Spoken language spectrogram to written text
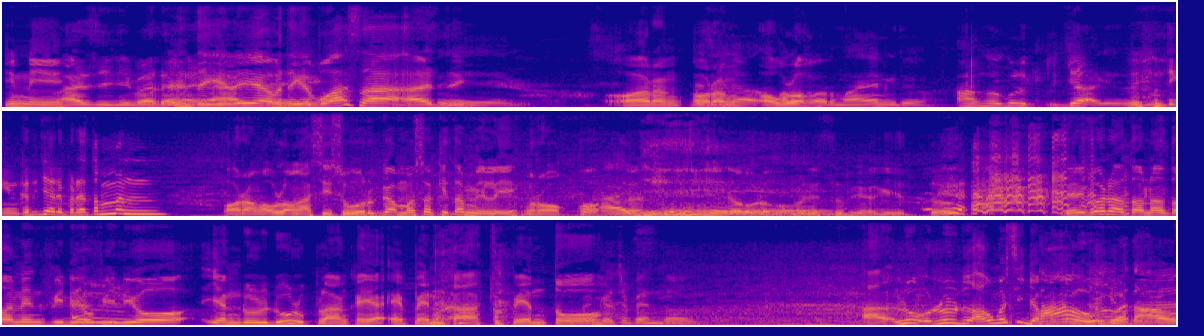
ini Asik ibadah. Mentingin iya Mentingin puasa Anjing orang orang Biasanya Allah kalau keluar main gitu. Ah enggak gue lagi kerja gitu. Pentingin kerja daripada temen. orang Allah ngasih surga masa kita milih ngerokok kan? Anjing. ya Allah gue milih surga gitu jadi gue nonton nontonin video-video yang dulu-dulu pelang kayak EPNK Cupento Enggak cepentol. ah lu lu tahu gak sih zaman Tahu, gua tahu.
